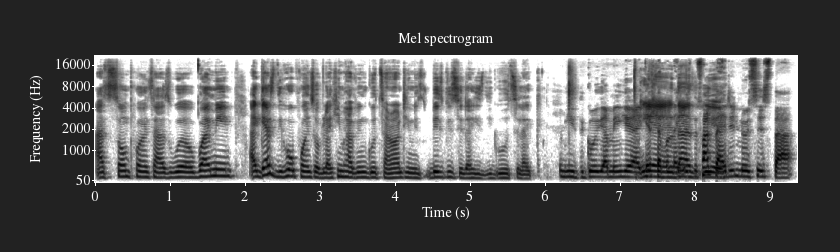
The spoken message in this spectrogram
at some point as well. But I mean, I guess the whole point of like him having goats around him is basically to say that he's the goat. Like he's the goat. I mean, yeah, I guess Yeah, that, but like it's the fact yeah. that I didn't notice that.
